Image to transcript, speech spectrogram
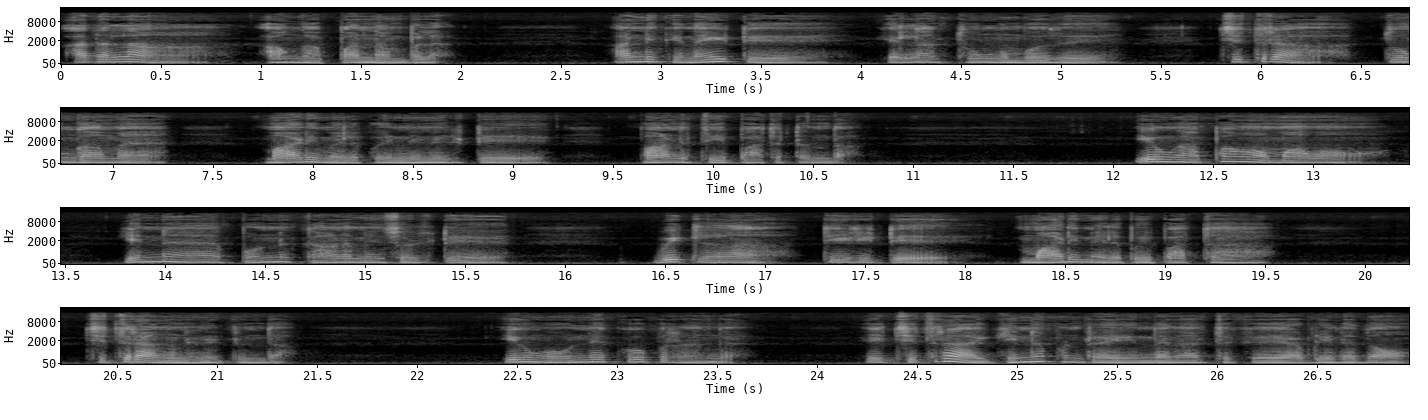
அதெல்லாம் அவங்க அப்பா நம்பலை. அன்றைக்கி நைட்டு எல்லாம் தூங்கும்போது சித்ரா தூங்காமல் மாடி மேலே போய் நின்றுக்கிட்டு வானத்தையே பார்த்துட்டு இருந்தா. இவங்க அப்பாவும் அம்மாவும் என்ன பொண்ணு காணுமேன்னு சொல்லிட்டு வீட்டிலலாம் தேடிட்டு மாடி மேலே போய் பார்த்தா சித்ரா அங்கே நின்றுட்டு இருந்தா. இவங்க உடனே கூப்பிட்றாங்க. ஏ சித்ரா என்ன பண்ணுற இந்த நேரத்துக்கு? அப்படின்னதும்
